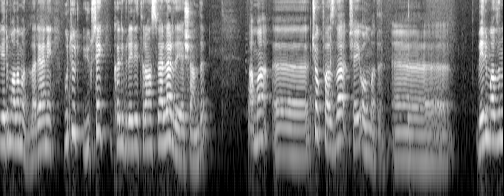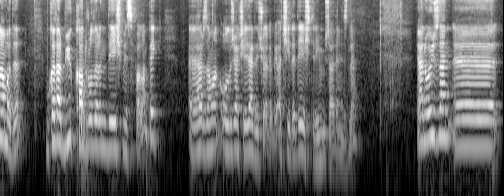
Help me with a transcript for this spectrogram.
verim alamadılar. Yani bu tür yüksek kalibreli transferler de yaşandı. Ama e, çok fazla şey olmadı. E, verim alınamadı. Bu kadar büyük kadroların değişmesi falan pek e, her zaman olacak şeyler değil. Şöyle bir açıyı da değiştireyim müsaadenizle. Yani o yüzden e,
